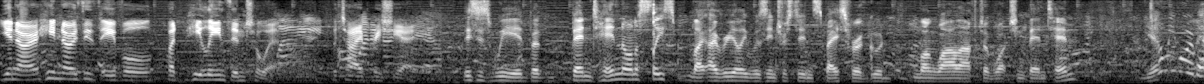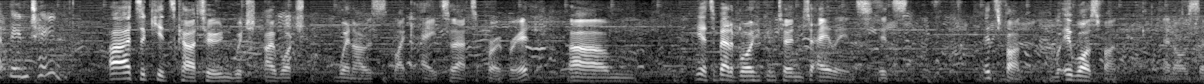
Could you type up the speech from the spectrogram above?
you know. He knows he's evil, but he leans into it, which I appreciate. This is weird, but Ben 10, honestly, like I really was interested in space for a good long while after watching Ben 10. Tell me more about Ben 10. Uh, it's a kid's cartoon, which I watched when I was like eight, so that's appropriate. Um, yeah, it's about a boy who can turn into aliens. It's it's fun. It was fun, and I was uh,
